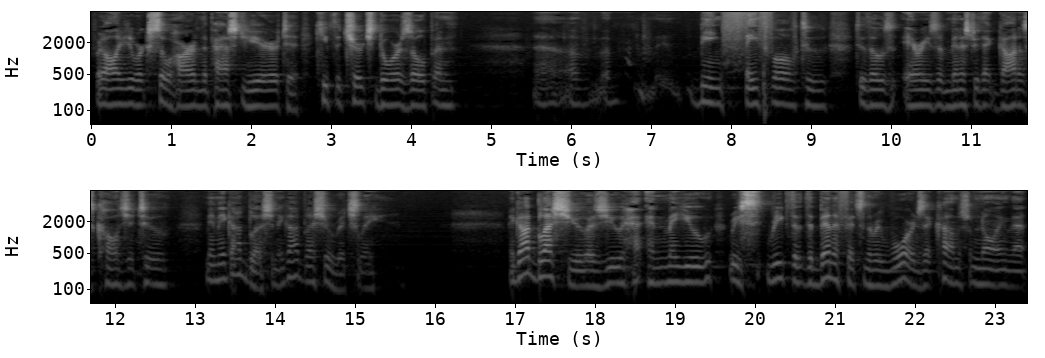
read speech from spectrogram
For all of you who worked so hard in the past year to keep the church doors open, uh, of, of being faithful to, to those areas of ministry that God has called you to. May, may God bless you. May God bless you richly. May God bless you as you ha- and may you re- reap the, the benefits and the rewards that comes from knowing that,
